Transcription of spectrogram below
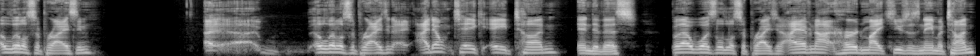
A little surprising. a little surprising. I, I don't take a ton into this, but that was a little surprising. I have not heard Mike Hughes' name a ton.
